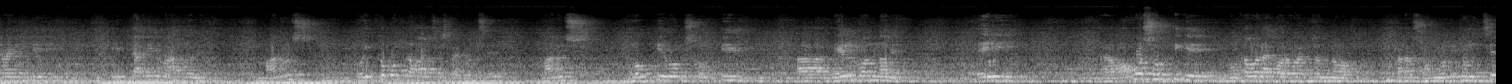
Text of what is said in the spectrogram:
জয়ন্তী ইত্যাদির মাধ্যমে মানুষ ঐক্যবদ্ধ হওয়ার চেষ্টা করছে। মানুষ ভক্তি এবং শক্তির মেলবন্ধনে এই অপশক্তিকে মোকাবেলা করবার জন্য তারা সংগঠিত হচ্ছে।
